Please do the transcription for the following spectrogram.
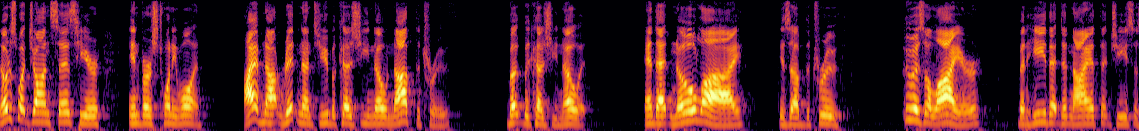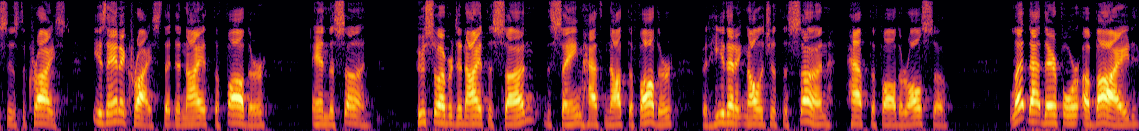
Notice what John says here in verse 21. I have not written unto you because ye know not the truth, but because ye know it, and that no lie is of the truth. Who is a liar but he that denieth that Jesus is the Christ? He is Antichrist that denieth the Father and the Son. Whosoever denieth the Son, the same hath not the Father, but he that acknowledgeth the Son hath the Father also. Let that therefore abide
